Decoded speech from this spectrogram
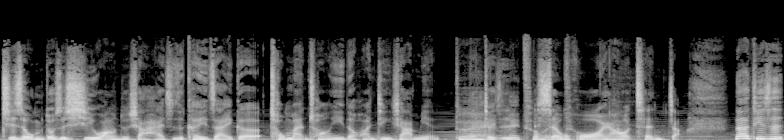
其实我们都是希望，就小孩子可以在一个充满创意的环境下面，对，就是生活，然后成长。那其实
